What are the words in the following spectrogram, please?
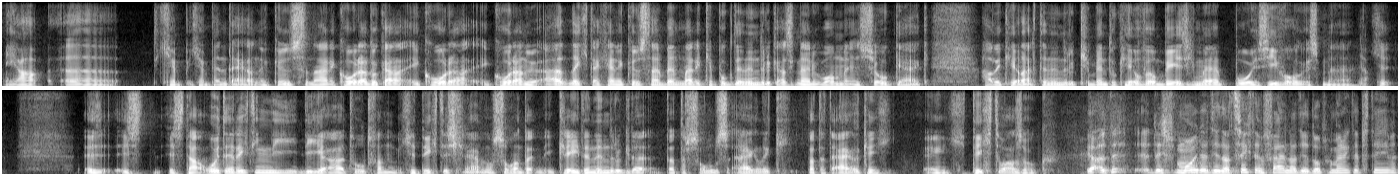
ja... Uh, je, bent eigenlijk een kunstenaar. Ik hoor, dat ook aan, ik, hoor, ik hoor aan uw uitleg dat je een kunstenaar bent, maar ik heb ook de indruk, als ik naar uw one-man show kijk, had ik heel hard de indruk, je bent ook heel veel bezig met poëzie, volgens mij. Je, is, is, is dat ooit een richting die, die je uit wilt, van gedichten schrijven of zo? Want ik kreeg de indruk dat, dat er soms eigenlijk, dat het eigenlijk een, een gedicht was ook. Ja, het, het, is mooi dat je dat zegt en fijn dat je het opgemerkt hebt, Steven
